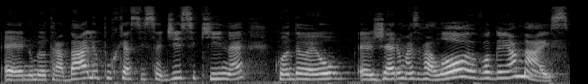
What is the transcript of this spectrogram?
é, no meu trabalho, porque a Cissa disse que, né, quando eu é, gero mais valor, eu vou ganhar mais.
